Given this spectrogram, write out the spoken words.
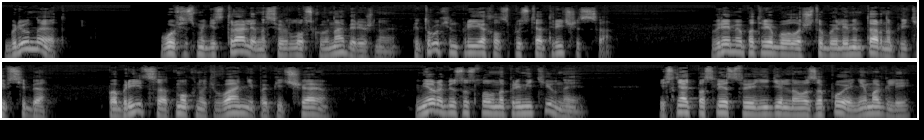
Брюнет. В офис магистрали на Свердловскую набережную Петрухин приехал спустя три часа. Время потребовалось, чтобы элементарно прийти в себя. Побриться, отмокнуть в ванне, попить чаю. Меры, безусловно, примитивные, и снять последствия недельного запоя не могли.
